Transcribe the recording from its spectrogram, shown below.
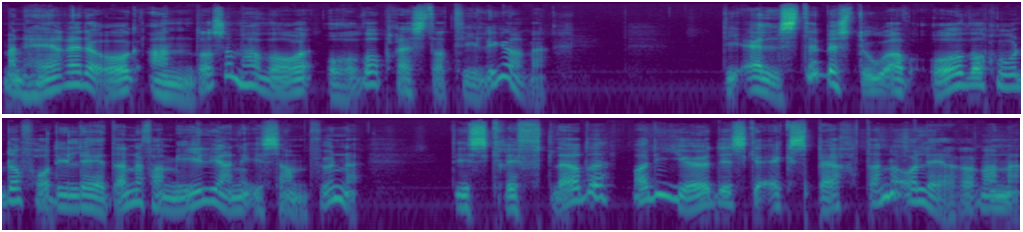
men her er det òg andre som har vært overprester tidligere. De eldste besto av overhoder for de ledende familiene i samfunnet. De skriftlærde var de jødiske ekspertene og lærerne.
